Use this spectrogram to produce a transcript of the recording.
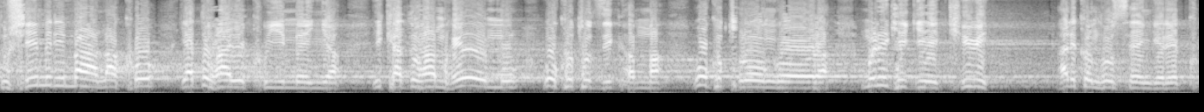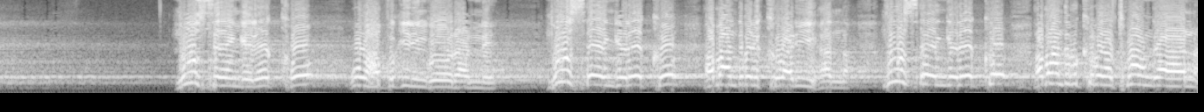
dushimire imana ko yaduhaye kuyimenya ikaduha mpemu wo kutuzigama wo kuturongora muri iki gihe kibi. Ariko ntusengere ko ntusengere ko wohavugira ingorane. Ntusengere ko abandi bariko barihana. Ntusengere ko abandi bariko baratungana.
